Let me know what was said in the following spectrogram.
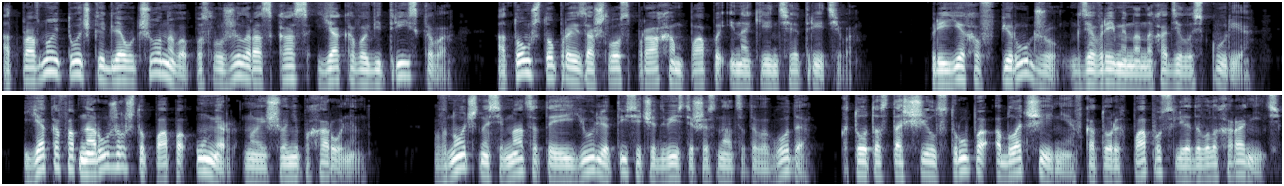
Отправной точкой для ученого послужил рассказ Якова Витрийского о том, что произошло с прахом папы Иннокентия III. Приехав в Перуджу, где временно находилась Курия, Яков обнаружил, что папа умер, но еще не похоронен. В ночь на 17 июля 1216 года кто-то стащил с трупа облачения, в которых папу следовало хоронить,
